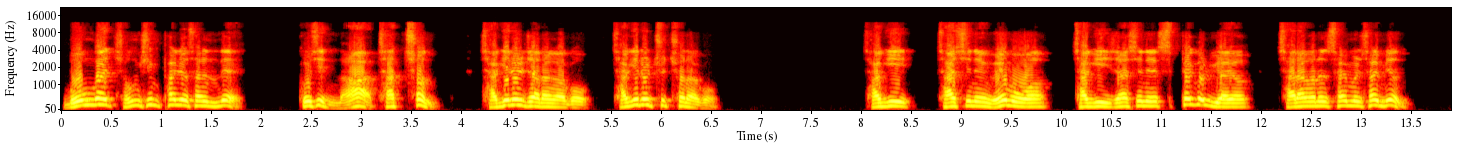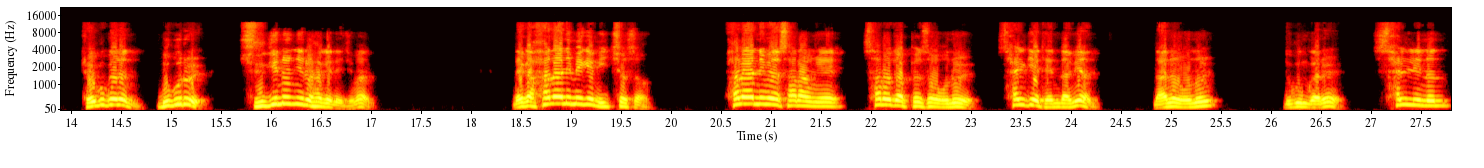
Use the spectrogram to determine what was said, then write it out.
뭔가 정신 팔려 사는데 그것이 나, 자천, 자기를 자랑하고 자기를 추천하고 자기 자신의 외모와 자기 자신의 스펙을 위하여 자랑하는 삶을 살면 결국에는 누구를 죽이는 일을 하게 되지만 내가 하나님에게 미쳐서 하나님의 사랑에 사로잡혀서 오늘 살게 된다면 나는 오늘 누군가를 살리는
